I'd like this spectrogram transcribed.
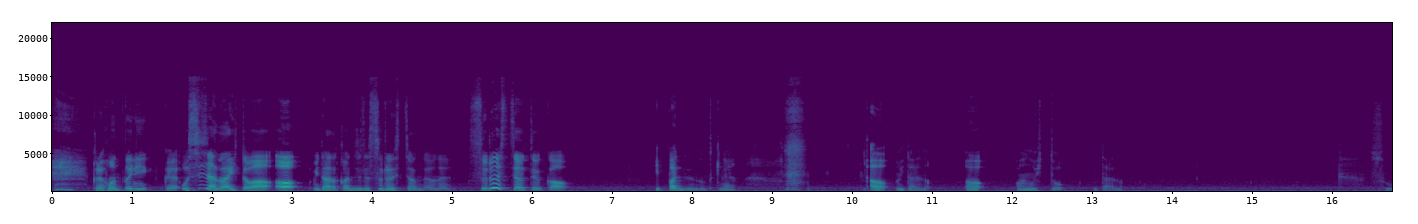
これ本当にこれ推しじゃない人はあみたいな感じでスルーしちゃうんだよね。スルーしちゃうというか一般人の時ね。あみたいなああの人みたいな。そう。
